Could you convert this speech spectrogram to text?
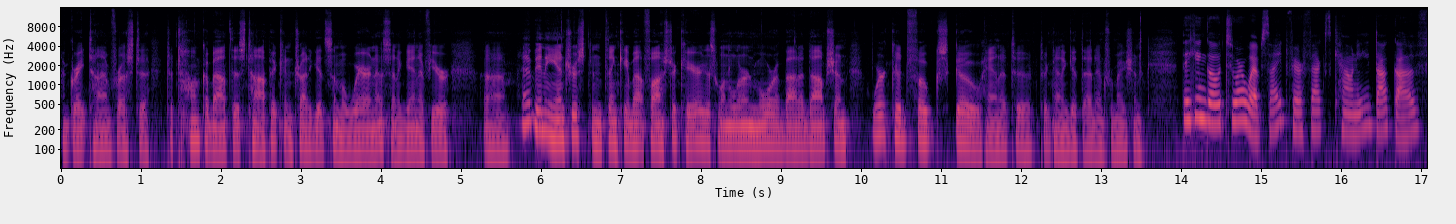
a great time for us to, to talk about this topic and try to get some awareness. And again, if you're uh, have any interest in thinking about foster care, just want to learn more about adoption, where could folks go, Hannah, to, to kind of get that information? They can go to our website, fairfaxcounty.gov,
